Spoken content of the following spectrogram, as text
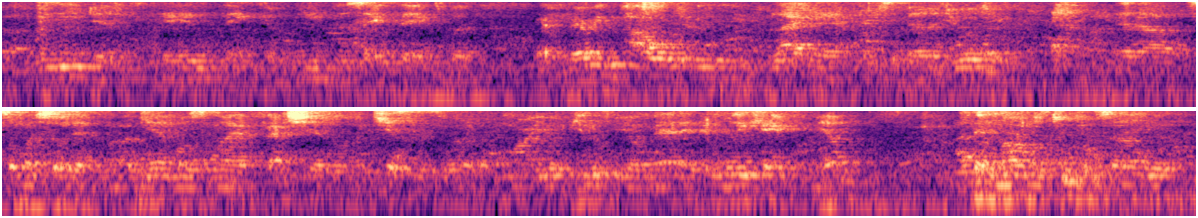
uh, believed in. They didn't think and believe the same things, but a very powerful black man from Savannah, Georgia. And uh, so much so that, again, most of my affection or the kisses or Mario, beautiful young man, it, it really came from him. I think mom was too concerned with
